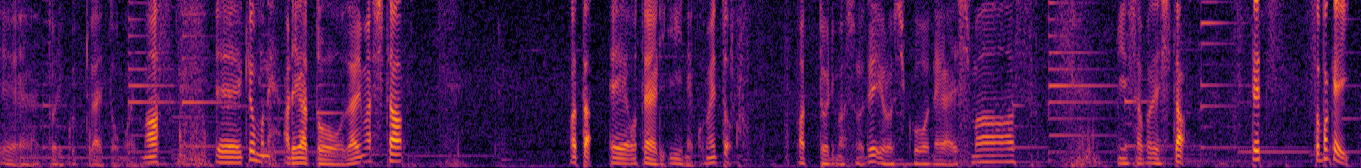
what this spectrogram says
えー、取り組みたいと思います、え。今日もね、ありがとうございました。また、え、お便り、いいね、コメント待っておりますので、よろしくお願いします。ミンサバでした。レッツサバケイ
